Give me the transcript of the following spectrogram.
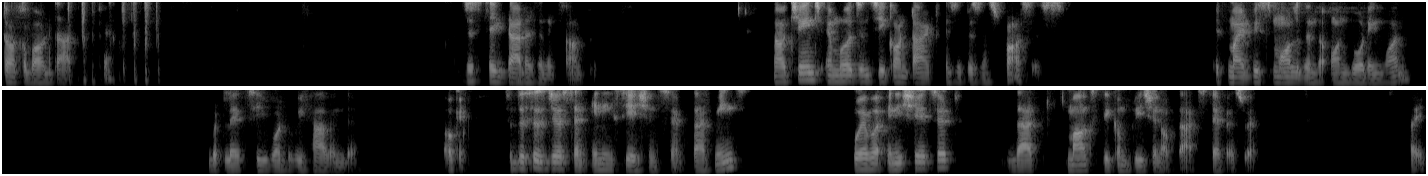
talk about that. Okay. Just take that as an example. Now, change emergency contact is a business process. It might be smaller than the onboarding one, but let's see what do we have in there. Okay, so this is just an initiation step. That means whoever initiates it, that marks the completion of that step as well, right?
